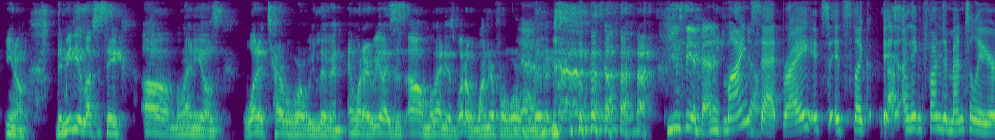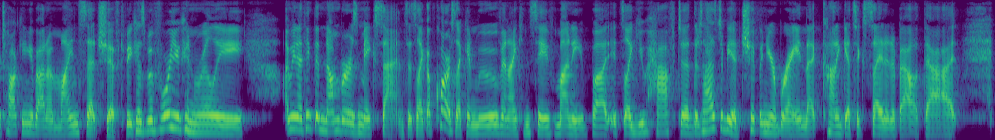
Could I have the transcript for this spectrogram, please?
you know the media loves to say, "Oh, millennials." What a terrible world we live in. And what I realize is, oh, millennials, what a wonderful world yeah. we live in. exactly. Use the advantage. Mindset, yeah. right? It's it's like yeah. I think fundamentally you're talking about a mindset shift because before you can really I mean, I think the numbers make sense. It's like, of course, I can move and I can save money, but it's like you have to, there has to be a chip in your brain that kind of gets excited about that.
